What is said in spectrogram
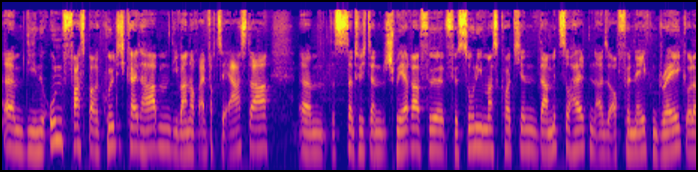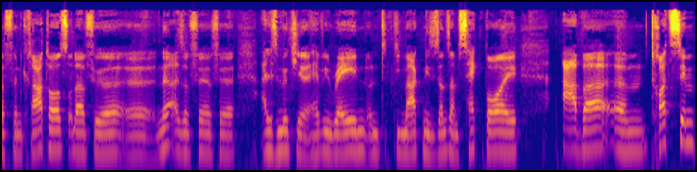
ähm, die eine unfassbare Kultigkeit haben. Die waren auch einfach zuerst da. Ähm, das ist natürlich dann schwerer für, für Sony-Maskottchen da mitzuhalten, also auch für Nathan Drake oder für einen Kratos oder für, äh, ne, also für, für alles mögliche, Heavy Rain und die Marken, die sie sonst haben, Sackboy, aber ähm, trotzdem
